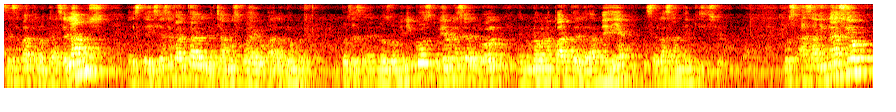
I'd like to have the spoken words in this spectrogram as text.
si hace falta lo encarcelamos, este, y si hace falta le echamos fuego a la lumbre. Entonces, eh, los dominicos tuvieron ese rol en una buena parte de la Edad Media de ser la Santa Inquisición. Pues a San Ignacio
